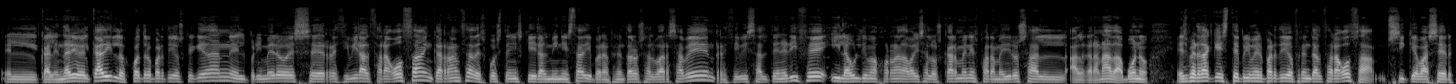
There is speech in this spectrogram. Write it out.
El calendario del Cádiz, los cuatro partidos que quedan, el primero es eh, recibir al Zaragoza en Carranza, después tenéis que ir al Mini Estadio para enfrentaros al Barça B, recibís al Tenerife y la última jornada vais a los Cármenes para mediros al, al Granada. Bueno, es verdad que este primer partido frente al Zaragoza sí que va a ser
